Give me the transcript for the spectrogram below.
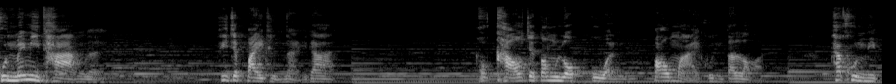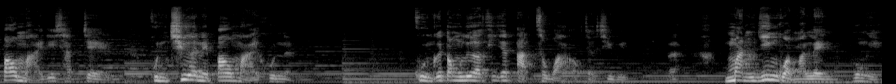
คุณไม่มีทางเลย ที่จะไปถึงไหนได้ เพราะเขาจะต้องลบกวนเป้าหมายคุณตลอด ถ้าคุณมีเป้าหมายที่ชัดเจน คุณเชื่อในเป้าหมายคุณน่ะคุณก็ต้องเลือกที่จะตัดสว่างออกจากชีวิตนะมันยิ่งกว่ามะเร็งพวกนี้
